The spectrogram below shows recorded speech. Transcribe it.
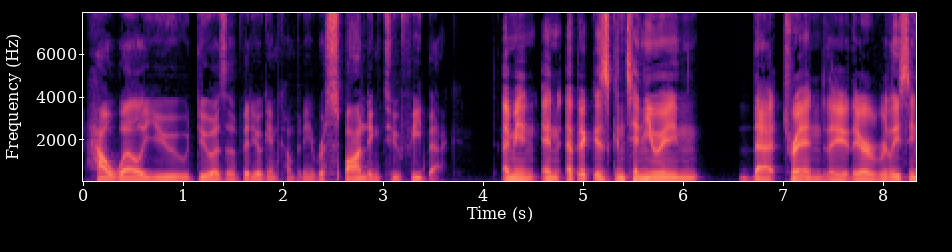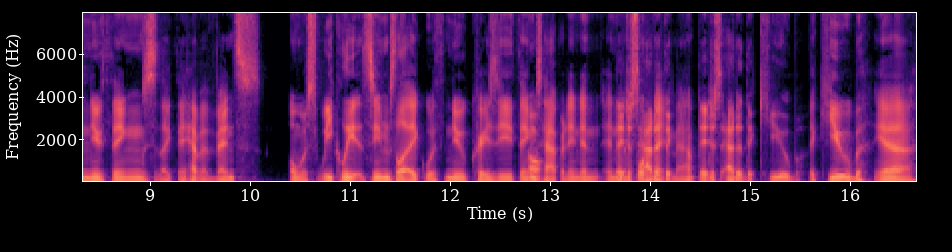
how well you do as a video game company responding to feedback. I mean, and Epic is continuing that trend. They they're releasing new things. Like they have events almost weekly. It seems like with new crazy things Oh. happening in, in They the just Fortnite added the map. They just added the cube. The cube, yeah.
